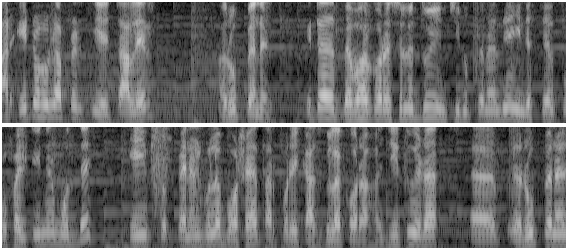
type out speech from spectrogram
আর এটা হলো আপনার চালের রূপ প্যানেল। এটা ব্যবহার করা হয়েছিল দুই ইঞ্চি রূপ প্যানেল দিয়ে ইন্ডাস্ট্রিয়াল প্রোফাইল টিনের মধ্যে এই প্যানেলগুলো বসায় তারপরে এই কাজগুলো করা হয়। যেহেতু এটা রূপ প্যানেল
